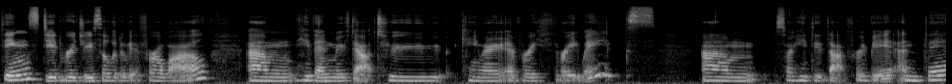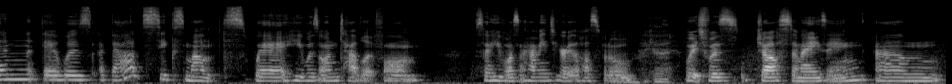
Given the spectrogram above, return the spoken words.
things did reduce a little bit for a while. Um, he then moved out to chemo every three weeks. Um, so he did that for a bit, and then there was about six months where he was on tablet form, so he wasn't having to go to the hospital, Okay. which was just amazing. Um,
